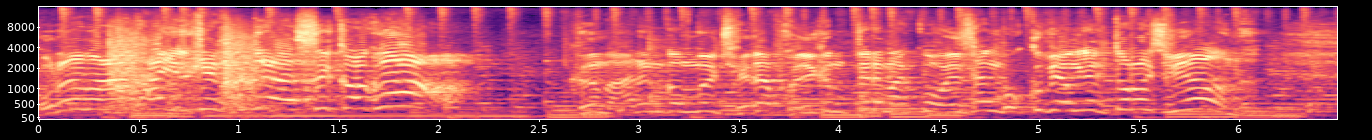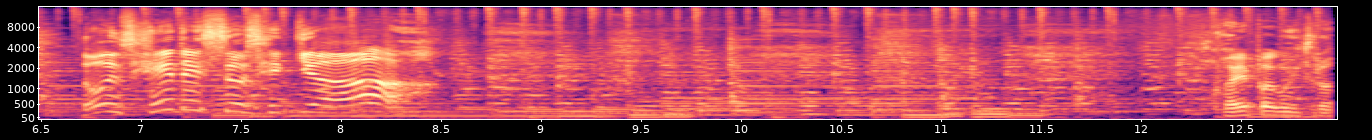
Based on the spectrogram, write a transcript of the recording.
보나마나 다 이렇게 만들어놨을 거고 그 많은 건물 죄다 벌금 때려 맞고 원상 복구 명령 떨어지면 넌 세대 써 새끼야 과일 바구니 들어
